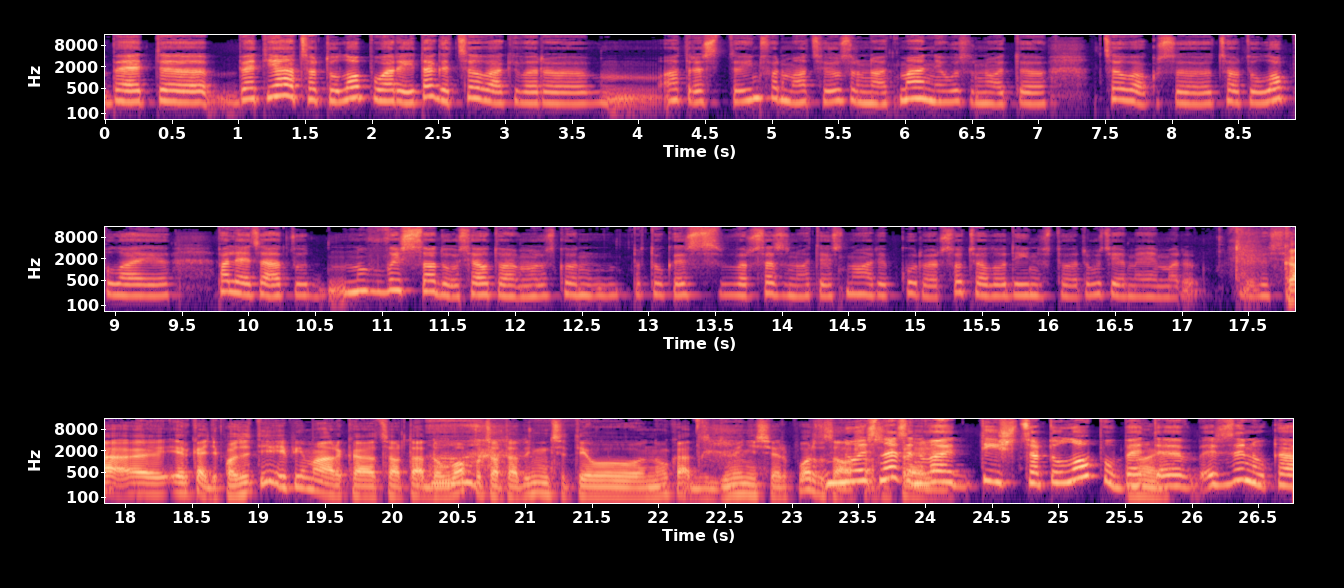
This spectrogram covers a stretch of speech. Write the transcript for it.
Bet, eh, bet jā, caur to lopu arī tagad cilvēki var eh, atrast informāciju, uzrunāt mani, uzrunāt eh, cilvēkus caur to lopu, lai palīdzētu, nu, visus sados jautājumus, gan par to, ka es varu sazinoties, nu, ar jebkuru, ar sociālo dienestu, ar uzņēmējiem, ar, ar visiem. Kā, ir kādi pozitīvi piemēri, ka caur tādu lopu, caur tādu iniciatīvu, nu, kādas ģimeņas ir porcelāna? Nu, es nezinu, vai tieši caur to lopu, bet Nu, jā. no, es zinu, ka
